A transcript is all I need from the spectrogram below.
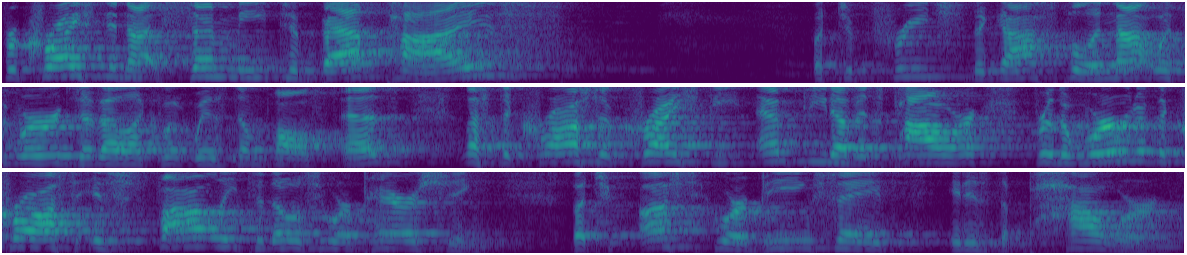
For Christ did not send me to baptize, but to preach the gospel, and not with words of eloquent wisdom, Paul says, lest the cross of Christ be emptied of its power. For the word of the cross is folly to those who are perishing, but to us who are being saved, it is the power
